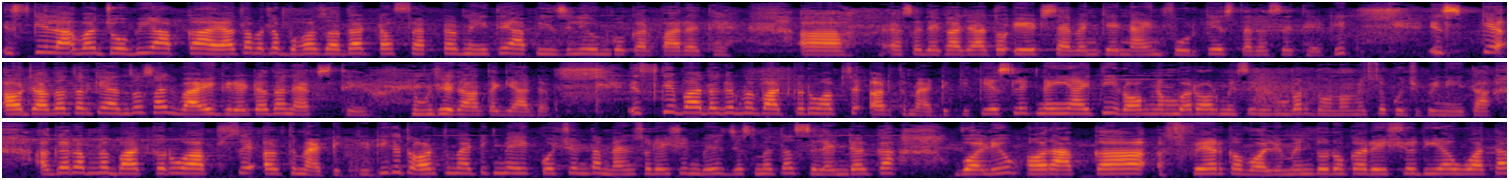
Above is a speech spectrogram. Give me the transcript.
इसके अलावा जो भी आपका आया था मतलब बहुत ज़्यादा टफ फैक्टर नहीं थे आप इजीली उनको कर पा रहे थे। आ, ऐसे देखा जाए तो एट सेवन के नाइन फोर के इस तरह से थे ठीक? इसके और ज़्यादातर के आंसर शायद वाई ग्रेटर दैन एक्स थे मुझे जहाँ तक याद है। इसके बाद अगर मैं बात करूँ आपसे अर्थमेटिक की केसलेट नहीं आई थी रॉन्ग नंबर और मिसिंग नंबर दोनों में से कुछ भी नहीं था। अगर अब मैं बात करूँ आपसे अर्थमेटिक की ठीक? है तो अर्थमेटिक में एक क्वेश्चन था मैंसुरेशन बेस जिसमें था सिलेंडर का वॉल्यूम और आपका स्फेयर का वॉल्यूम इन दोनों का रेशियो दिया हुआ था।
